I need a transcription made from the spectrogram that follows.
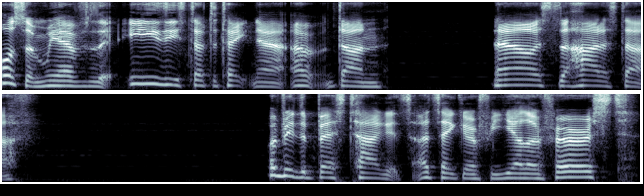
Awesome, we have the easy stuff to take now, uh, done. Now it's the harder stuff. What would be the best targets? I'd say go for yellow first.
